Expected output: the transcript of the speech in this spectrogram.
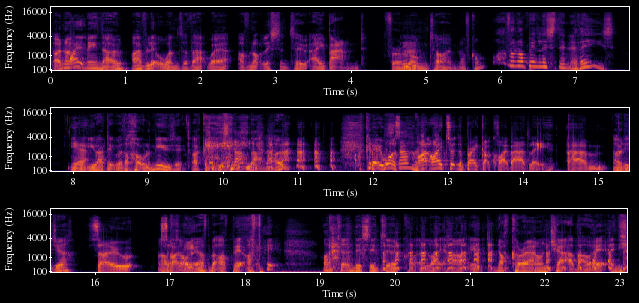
I know what I- you mean, though. I have little ones of that where I've not listened to a band for a long time, and I've gone, "Why have I not been listening to these?" Yeah, But you had it with a whole of music. I can understand that, though. I can But it was. I, I took the breakup quite badly. Um, oh, did you? so Oh, so sorry, it- I've, I've, been, I've, been, I've turned this into quite a light-hearted knock around chat about it, and you,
